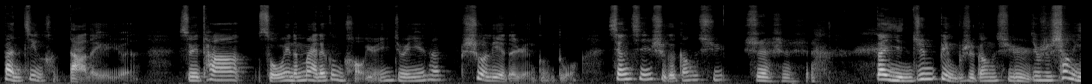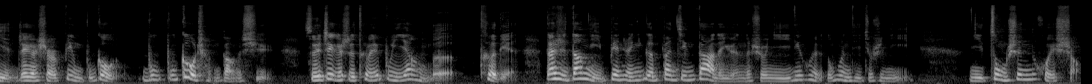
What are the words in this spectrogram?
半径很大的一个圆，所以它所谓的卖得更好，原因就是因为它涉猎的人更多。相亲是个刚需，是是是，但瘾君并不是刚需，嗯就是上瘾这个事儿并不构不不构成刚需，所以这个是特别不一样的特点。但是当你变成一个半径大的圆的时候，你一定会有个问题，就是你你纵深会少。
